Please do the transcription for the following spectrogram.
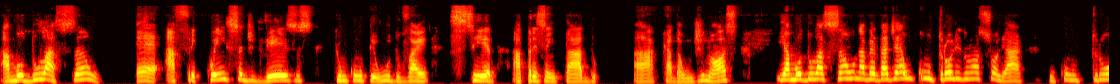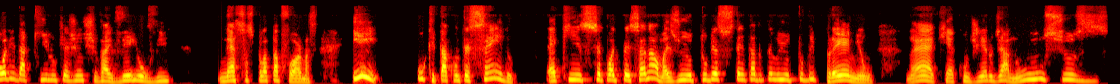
A modulação é a frequência de vezes que um conteúdo vai ser apresentado a cada um de nós. E a modulação, na verdade, é o controle do nosso olhar, o controle daquilo que a gente vai ver e ouvir nessas plataformas. E o que está acontecendo é que você pode pensar, não, mas o YouTube é sustentado pelo YouTube Premium né? Que é com dinheiro de anúncios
